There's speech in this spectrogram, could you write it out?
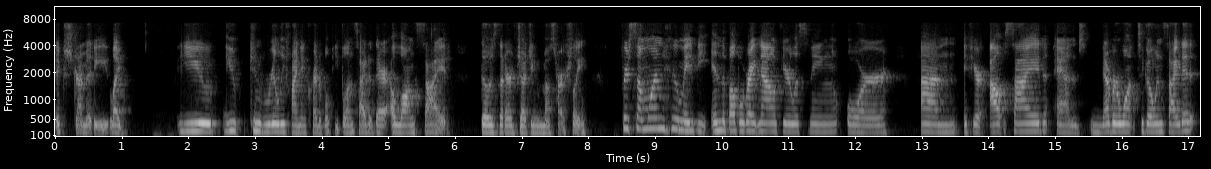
extremity. Like you you can really find incredible people inside of there alongside those that are judging most harshly for someone who may be in the bubble right now, if you're listening, or um, if you're outside and never want to go inside it,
